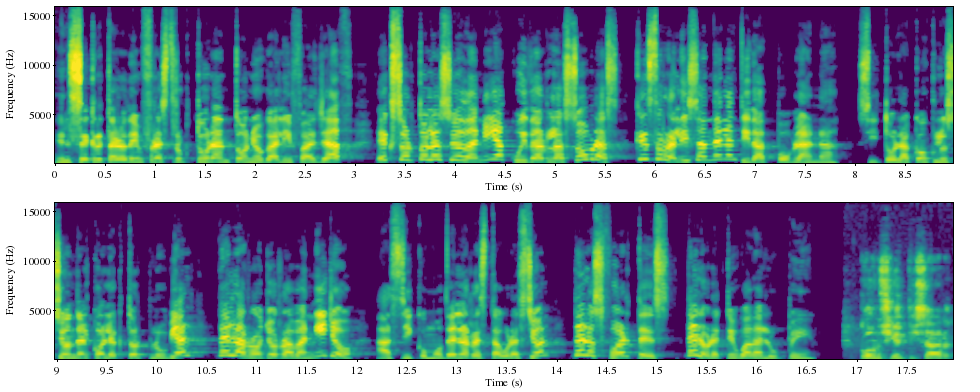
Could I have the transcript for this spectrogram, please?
El secretario de Infraestructura Antonio Gali Fayad exhortó a la ciudadanía a cuidar las obras que se realizan en la entidad poblana. Citó la conclusión del colector pluvial del arroyo Rabanillo, así como de la restauración de los fuertes de Loreto y Guadalupe. Concientizar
